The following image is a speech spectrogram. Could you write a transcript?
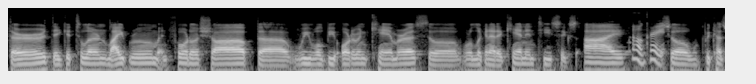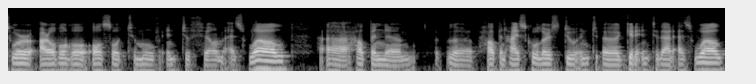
third. They get to learn Lightroom and Photoshop. Uh, we will be ordering cameras, so we're looking at a Canon T6i. Oh, great. So because we're our overall goal also to move into film as well, uh, helping um, uh, helping high schoolers do into, uh, get into that as well.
